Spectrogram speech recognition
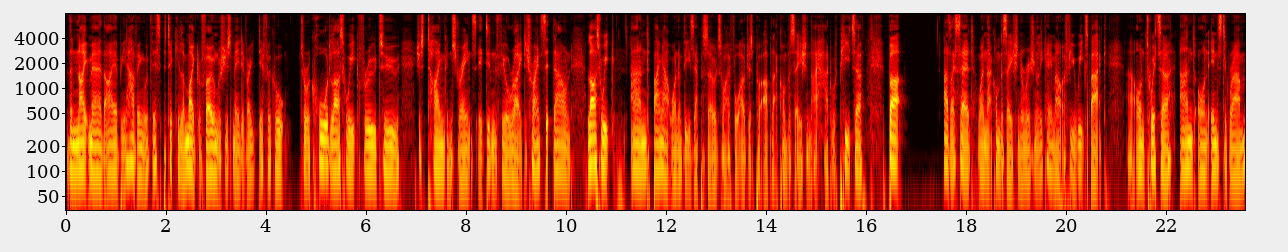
the nightmare that I have been having with this particular microphone, which just made it very difficult to record last week, through to just time constraints, it didn't feel right to try and sit down last week and bang out one of these episodes. So I thought I would just put up that conversation that I had with Peter. But as I said, when that conversation originally came out a few weeks back uh, on Twitter and on Instagram,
